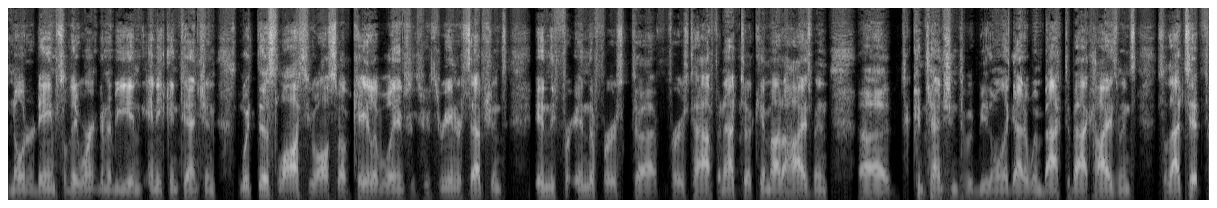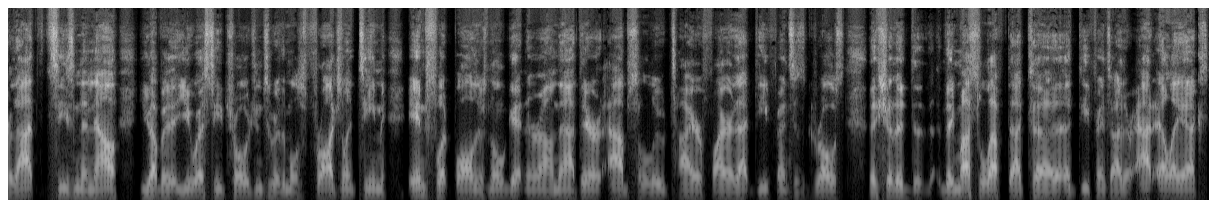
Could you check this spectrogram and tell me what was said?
Notre Dame, so they weren't going to be in any contention with this loss. You also have Caleb Williams who threw three interceptions in the in the first uh, first half, and that took him out of Heisman uh, contention to be the only guy to win back to back Heisman's. So that's it for that season. And now you have a USC Trojans who are the most fraudulent team in football. There's no getting around that. They're an absolute tire fire. That defense is gross. They should have. They must have left that, uh, that defense either at LAX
